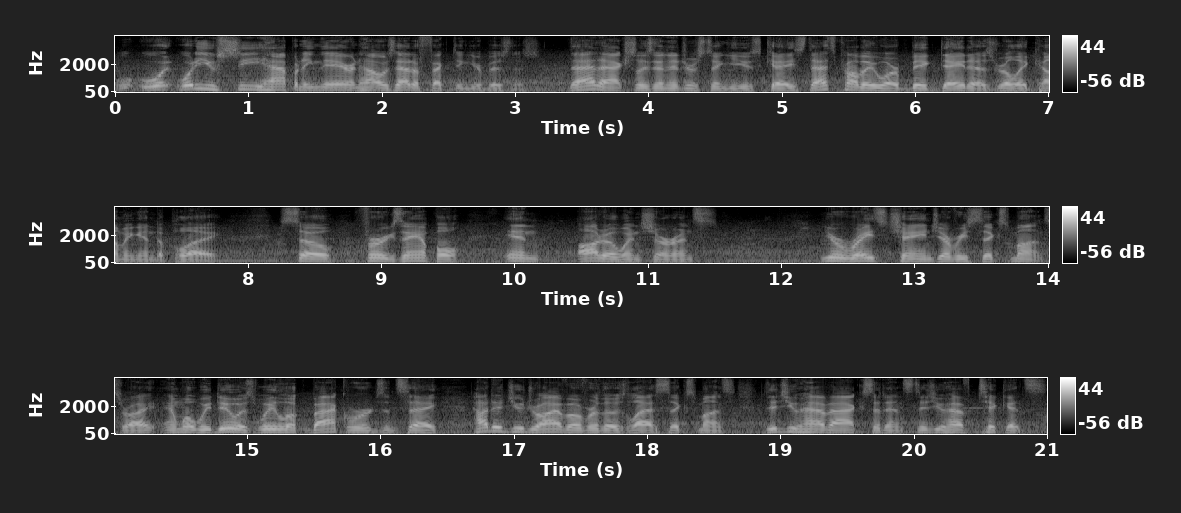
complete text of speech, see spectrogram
what, what do you see happening there and how is that affecting your business? That actually is an interesting use case. That's probably where big data is really coming into play. So, for example, in auto insurance, your rates change every six months, right? And what we do is we look backwards and say, how did you drive over those last six months? Did you have accidents? Did you have tickets?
